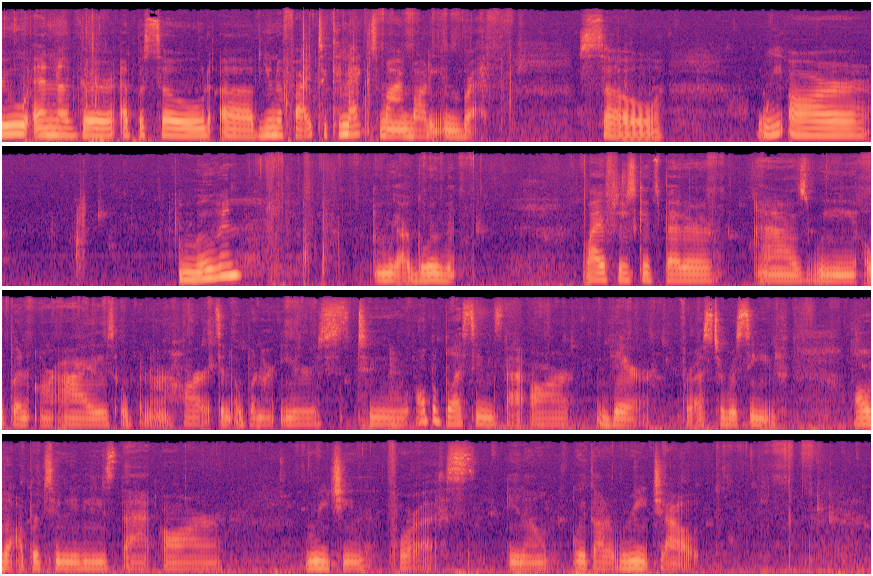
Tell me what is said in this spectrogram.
to another episode of Unified to Connect Mind, Body, and Breath. So, we are moving and we are grooving. Life just gets better as we open our eyes, open our hearts, and open our ears to all the blessings that are there for us to receive, all the opportunities that are reaching for us. You know, we got to reach out,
